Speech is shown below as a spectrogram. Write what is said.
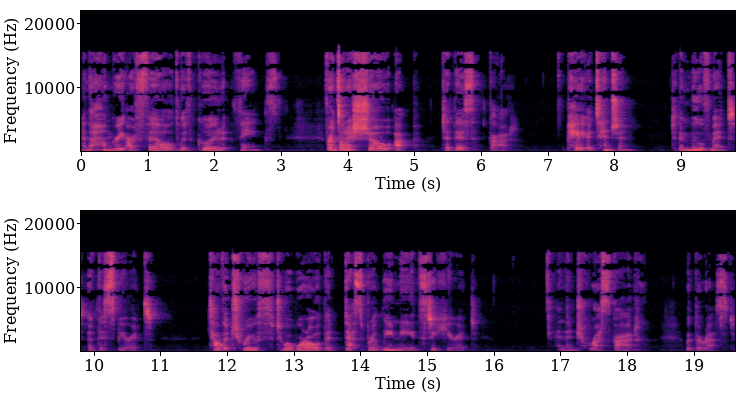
and the hungry are filled with good things. Friends, let us show up to this God. Pay attention to the movement of the Spirit. Tell the truth to a world that desperately needs to hear it. And then trust God with the rest.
